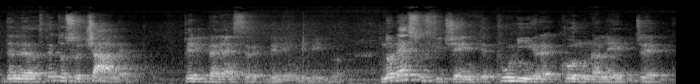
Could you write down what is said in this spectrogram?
dell'aspetto sociale per il benessere dell'individuo. Non è sufficiente punire con una legge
